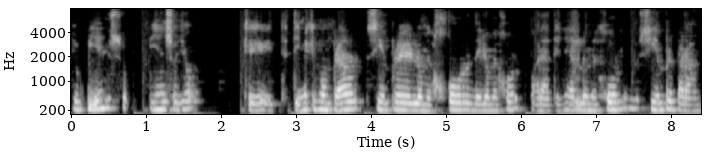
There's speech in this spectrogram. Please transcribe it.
yo pienso, pienso yo que te tienes que comprar siempre lo mejor de lo mejor para tener lo mejor siempre para,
